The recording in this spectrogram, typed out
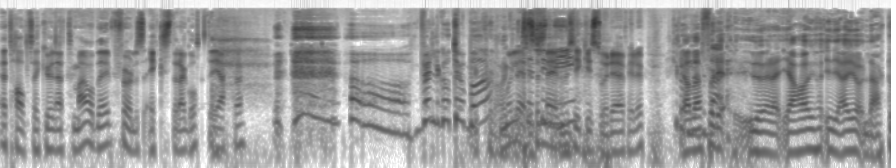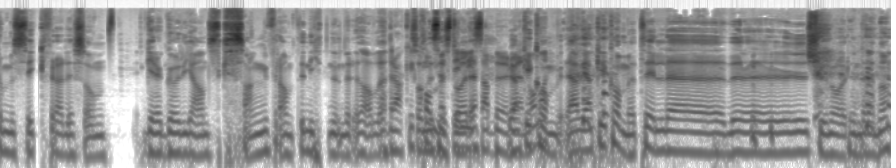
et halvt sekund etter meg, og det føles ekstra godt i hjertet. Ah, veldig godt jobba. Du må lese mer musikkhistorie, Philip. Ja, det er fordi jeg, har, jeg har lært om musikk fra liksom gregoriansk sang fram til 1900-tallet. Dere har ikke kommet til. Lisa Børre ennå? kommet, ja, vi har ikke kommet til uh, det sjuende århundre ennå.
